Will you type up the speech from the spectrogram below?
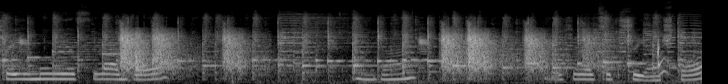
przejmuje flagę. Dobra. Ja się lecę przyjąć to.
